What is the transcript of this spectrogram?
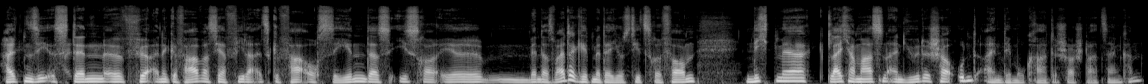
Halten Sie es denn äh, für eine Gefahr, was ja viele als Gefahr auch sehen, dass Israel, wenn das weitergeht mit der Justizreform, nicht mehr gleichermaßen ein jüdischer und ein demokratischer Staat sein kann?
